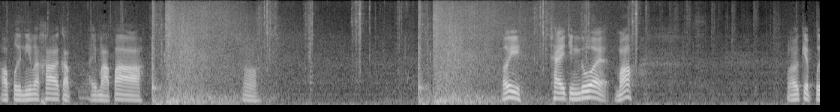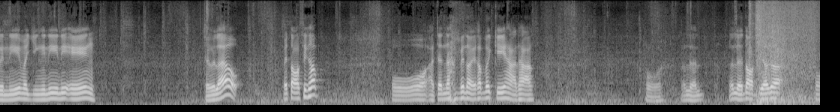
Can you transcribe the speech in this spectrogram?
เอาปืนนี้มาฆ่ากับไอหมาป่าอ๋อเฮ้ย ใช่จริงด้วยมาเราเก็บปืนนี้มายิงไอ้นี่นี่เอง เจอแล้ว ไปต่อสิครับ โอ้อาจจะนานไปหน่อยครับเมื่อกี้หาทางโอ้แล้วเหลือแล้วเหลือดอดเดียวด้วยโอ้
